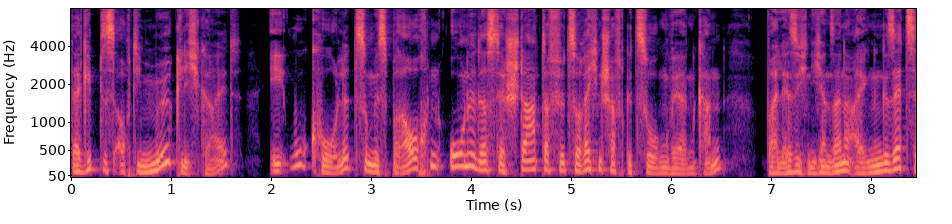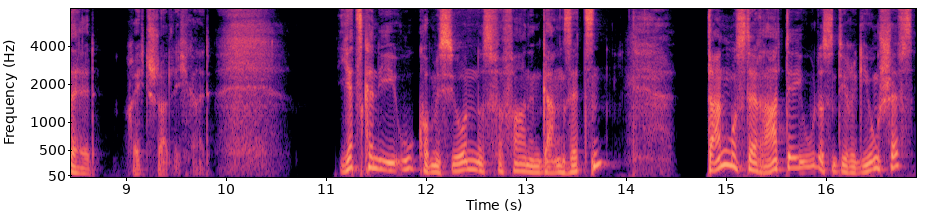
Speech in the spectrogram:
da gibt es auch die Möglichkeit, EU-Kohle zu missbrauchen, ohne dass der Staat dafür zur Rechenschaft gezogen werden kann, weil er sich nicht an seine eigenen Gesetze hält. Rechtsstaatlichkeit. Jetzt kann die EU-Kommission das Verfahren in Gang setzen. Dann muss der Rat der EU, das sind die Regierungschefs,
